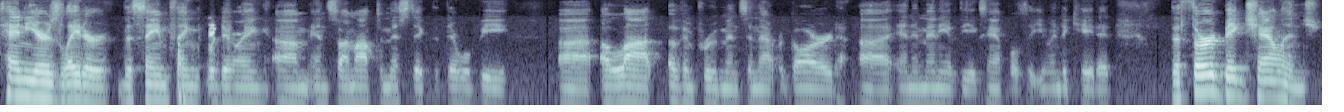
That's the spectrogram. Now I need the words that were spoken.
10 years later, the same thing that we're doing. Um, and so I'm optimistic that there will be uh, a lot of improvements in that regard uh, and in many of the examples that you indicated. The third big challenge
